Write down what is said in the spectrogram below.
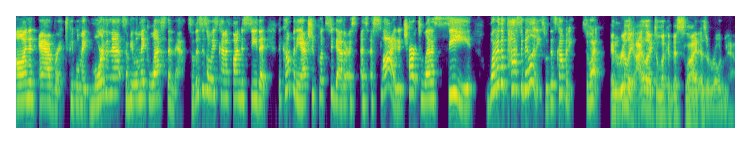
on an average. People make more than that, some people make less than that. So, this is always kind of fun to see that the company actually puts together a, a, a slide, a chart to let us see what are the possibilities with this company. So, go ahead. And really, I like to look at this slide as a roadmap.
